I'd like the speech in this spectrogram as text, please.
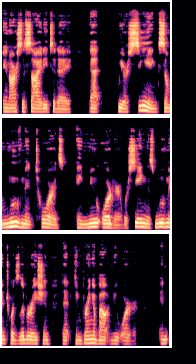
in our society today that we are seeing some movement towards a new order. We're seeing this movement towards liberation that can bring about new order. And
